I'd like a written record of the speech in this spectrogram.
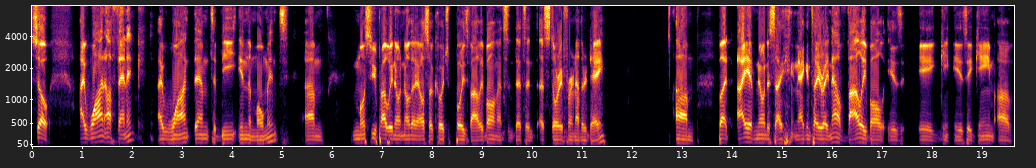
So I want authentic. I want them to be in the moment. Um, most of you probably don't know that I also coach boys volleyball, and that's that's a, a story for another day. Um, but I have noticed, I and I can tell you right now, volleyball is a is a game of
